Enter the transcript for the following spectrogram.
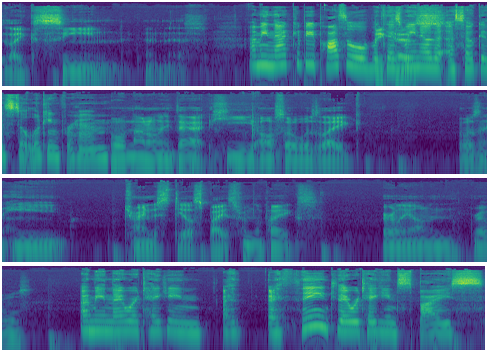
like seen in this? I mean, that could be possible because, we know that Ahsoka is still looking for him. Well, not only that, he also was like wasn't he trying to steal spice from the Pikes early on in Rebels? I mean, they were taking. I I think they were taking spice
